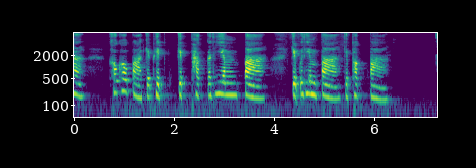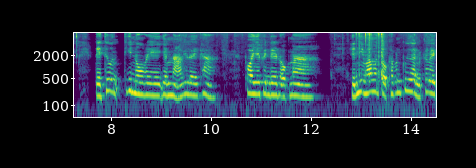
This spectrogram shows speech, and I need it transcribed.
ค่ะเขาเข้าป่าเก็บเห็ดเก็บผักกระเทียมป่า เก็บกระเทียมป่า เก็บผักป่า แต่ที่ที่โนเวย์ยังหนาวอยู่เลยค่ะ พอยายเพนเดินออกมา เห็นหิมะมันตกครับเพื่อนๆก็เลย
